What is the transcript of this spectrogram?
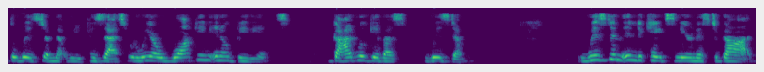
the wisdom that we possess. When we are walking in obedience, God will give us wisdom. Wisdom indicates nearness to God.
